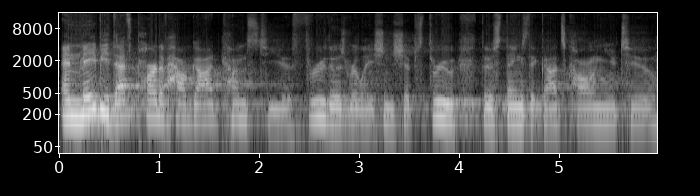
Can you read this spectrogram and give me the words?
And maybe that's part of how God comes to you through those relationships, through those things that God's calling you to.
